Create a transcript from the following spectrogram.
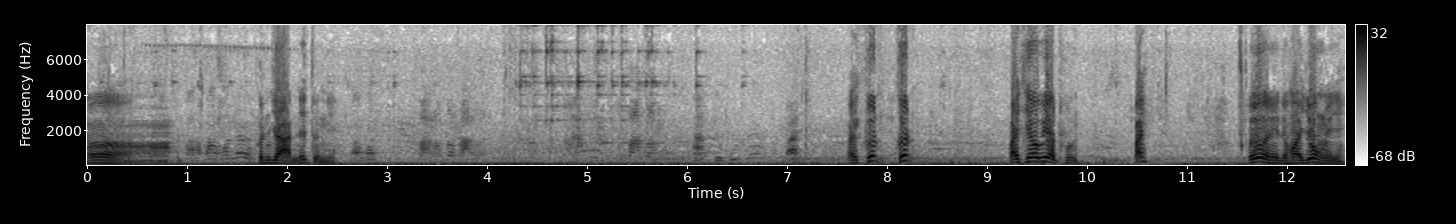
เออเพิ่นย่านเด้ตัวนี้ ไปขึ้นขึ้น ไปเที่ยวเวียดพุ่นไป เออ นี่เดี๋ยวหอยย่งนี่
